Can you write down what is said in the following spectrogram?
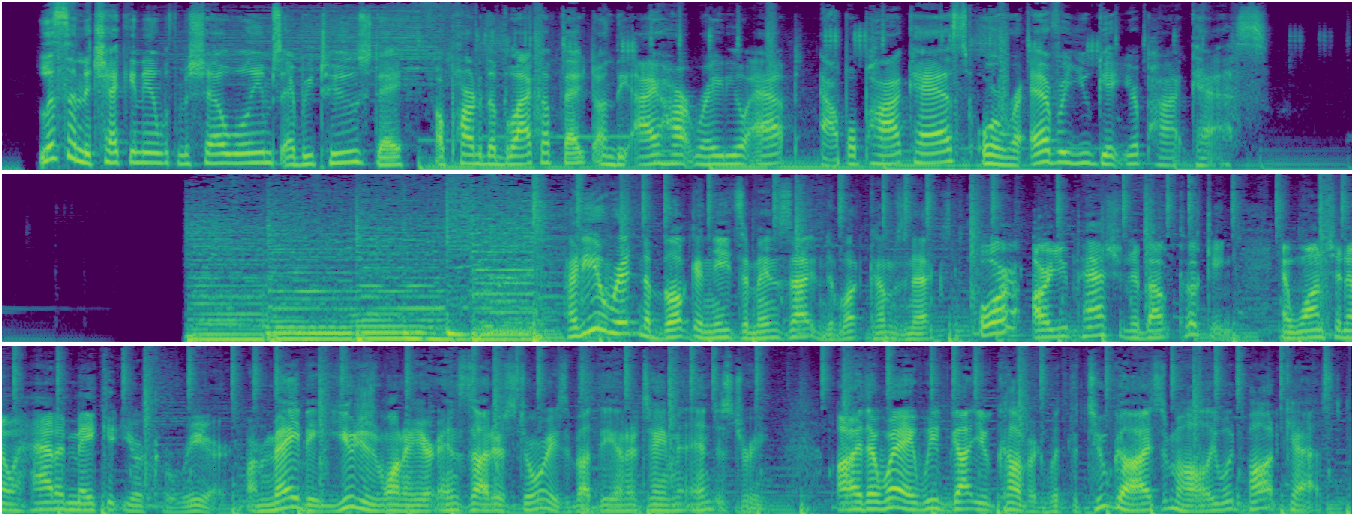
Listen to Checking In with Michelle Williams every Tuesday, a part of the Black Effect on the iHeartRadio app, Apple Podcasts, or wherever you get your podcasts. Have you written a book and need some insight into what comes next? Or are you passionate about cooking and want to know how to make it your career? Or maybe you just want to hear insider stories about the entertainment industry. Either way, we've got you covered with the Two Guys from Hollywood podcast.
